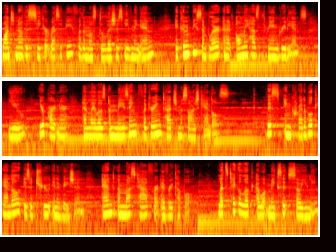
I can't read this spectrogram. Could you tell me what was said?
Want to know the secret recipe for the most delicious evening in? It couldn't be simpler and it only has three ingredients you, your partner, and Lelo's amazing flickering touch massage candles. This incredible candle is a true innovation and a must have for every couple. Let's take a look at what makes it so unique.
